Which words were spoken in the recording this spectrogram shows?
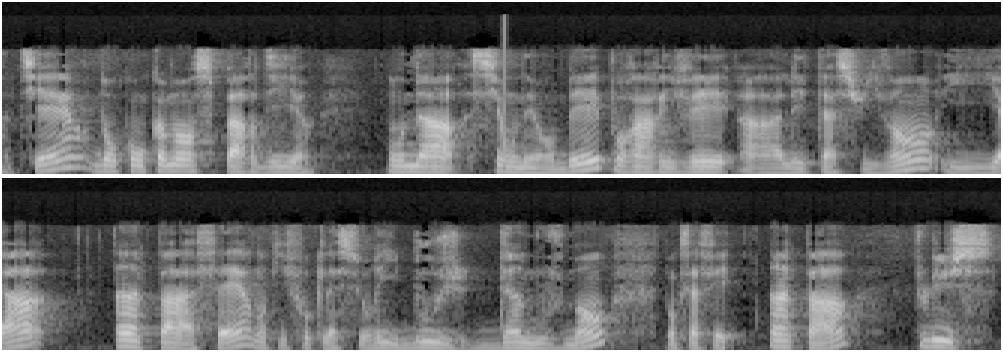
un tiers. Donc on commence par dire on a, si on est en B, pour arriver à l'état suivant, il y a un pas à faire, donc il faut que la souris bouge d'un mouvement, donc ça fait un pas, plus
